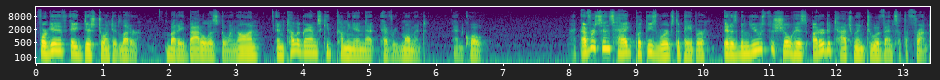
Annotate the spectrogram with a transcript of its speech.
Forgive a disjointed letter, but a battle is going on, and telegrams keep coming in at every moment. Ever since Haig put these words to paper, it has been used to show his utter detachment to events at the front.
